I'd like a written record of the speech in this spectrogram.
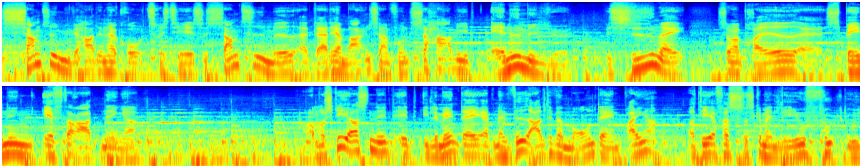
Samtidig med, at vi har den her grå tristesse, samtidig med, at der er det her mangelsamfund, så har vi et andet miljø ved siden af, som er præget af spænding, efterretninger, og måske også sådan et, et element af, at man ved aldrig, hvad morgendagen bringer, og derfor så skal man leve fuldt ud.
